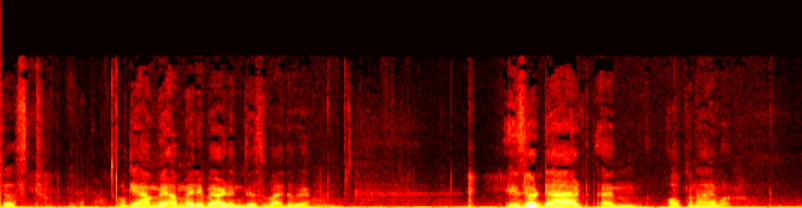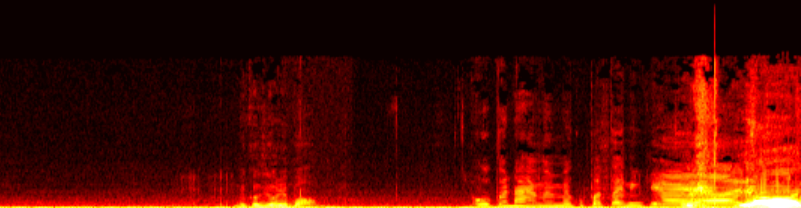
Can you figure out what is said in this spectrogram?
just okay I am very bad in this by the way is your dad an open because you are a bomb open मेरे को पता नहीं क्या है यार।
